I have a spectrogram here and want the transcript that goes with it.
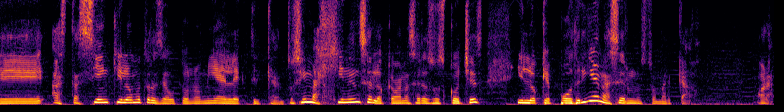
Eh, hasta 100 kilómetros de autonomía eléctrica. Entonces imagínense lo que van a hacer esos coches y lo que podrían hacer en nuestro mercado. Ahora,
